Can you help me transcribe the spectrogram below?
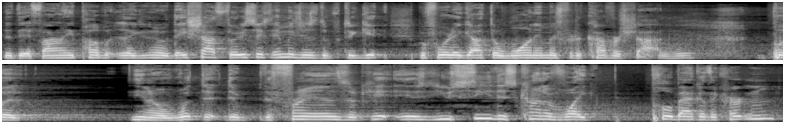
that they finally published, like you know, they shot 36 images to, to get before they got the one image for the cover shot. Mm-hmm. But you know what the the, the friends okay, is you see this kind of like pull back of the curtain.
